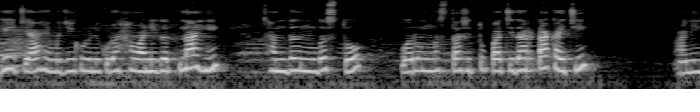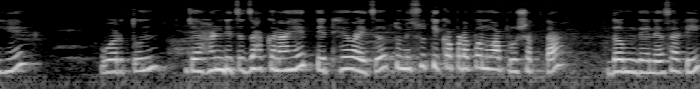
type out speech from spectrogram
घ्यायची आहे. म्हणजे इकडून इकडून हवा निघत नाही. छान दम बसतो. वरून मस्त अशी तुपाची धार टाकायची. आणि हे वरतून जे हंडीचं झाकण आहे ते ठेवायचं. तुम्ही सुती कपडा पण वापरू शकता दम देण्यासाठी.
